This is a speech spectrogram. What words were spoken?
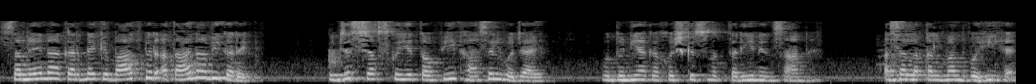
سمے نہ کرنے کے بعد پھر نہ بھی کرے۔ تو جس شخص کو یہ توفیق حاصل ہو جائے، وہ دنیا کا خوش قسمت ترین انسان ہے۔ اصل عقل مند وہی ہے۔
